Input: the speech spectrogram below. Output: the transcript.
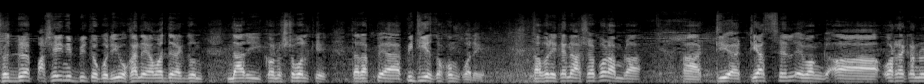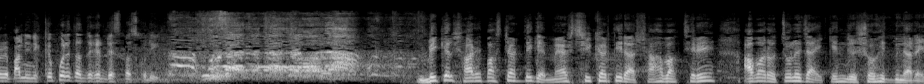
শহীদদের পাশেই নিবৃত করি। ওখানে আমাদের একজন নারী কনস্টেবলকে তারা পিটিয়ে জখম করে। তারপর এখানে আসার পর আমরা টিয়ার সেল এবং ওয়াটার ক্যাননের পানি নিক্ষেপ করে তাদেরকে ডিসপাস করি। বিকেল সাড়ে পাঁচটার দিকে ম্যাথস শিক্ষার্থীরা শাহবাগ ছেড়ে আবারও চলে যায় কেন্দ্রীয় শহীদ মিনারে।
